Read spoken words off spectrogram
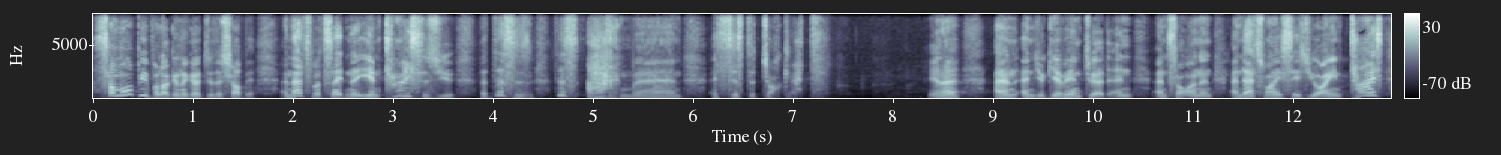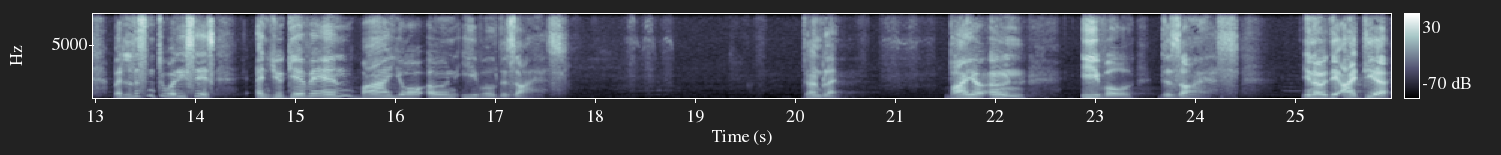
Some more people are going to go to the shop here. And that's what Satan, he entices you. That this is, this, ah man, it's just a chocolate. You know? And, and you give in to it and, and so on. And, and that's why he says you are enticed. But listen to what he says and you give in by your own evil desires. Don't blame. By your own evil desires. You know, the idea,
